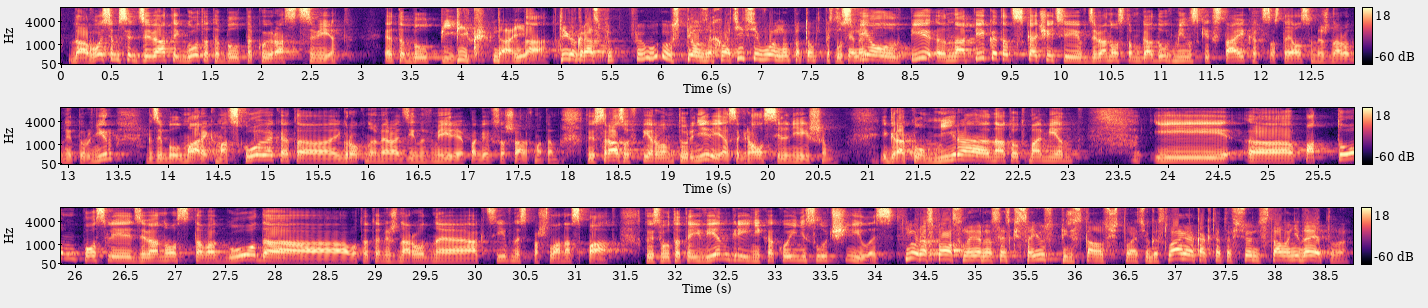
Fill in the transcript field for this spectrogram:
Да, 89 год это был такой расцвет. Это был пик. Пик, да. И Да. ты как раз успел захватить его, но потом постепенно... Успел пи- на пик этот скачать, и в 90-м году в Минских стайках состоялся международный турнир, где был Марек Мацковик, это игрок номер один в мире по гексошахматам. То есть сразу в первом турнире я сыграл с сильнейшим игроком мира на тот момент. И э, потом, после 90-го года, вот эта международная активность пошла на спад. То есть вот этой Венгрии никакой не случилось. Ну, распался, наверное, Советский Союз, перестала существовать Югославия, как-то это все стало не до этого.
